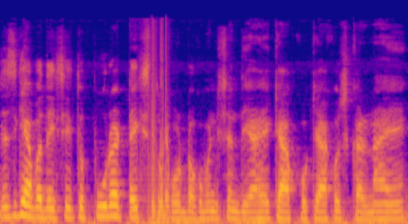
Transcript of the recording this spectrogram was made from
जैसे कि यहाँ पर देख सकते हो तो पूरा टेक्स्ट डॉक्यूमेंटेशन दिया है कि आपको क्या कुछ करना है।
